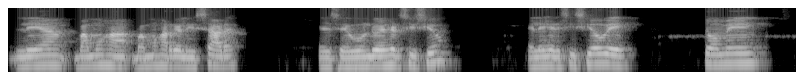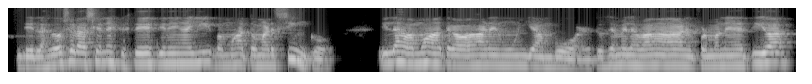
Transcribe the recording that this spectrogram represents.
lean, vamos a, vamos a realizar el segundo ejercicio. El ejercicio B. Tomen de las dos oraciones que ustedes tienen allí, vamos a tomar cinco y las vamos a trabajar en un Jamboard. Entonces me las van a dar en forma negativa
